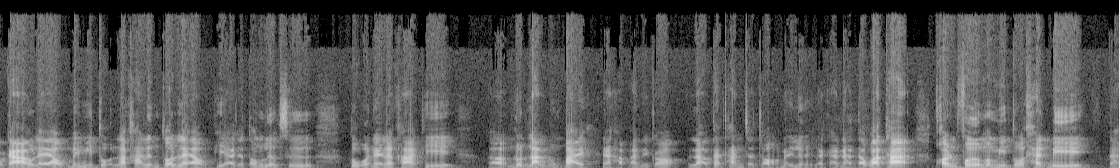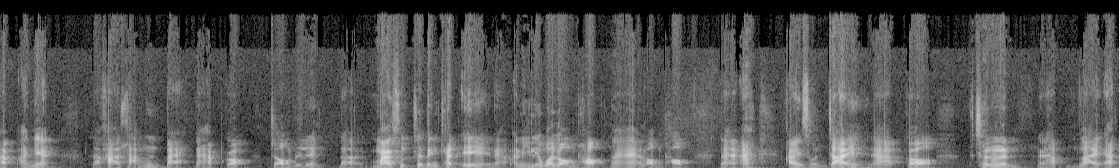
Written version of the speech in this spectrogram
399 แล้ว ไม่มีตั๋วราคาเริ่มต้นแล้ว พี่อาจจะต้องเลือกซื้อตั๋วในราคาที่ลดหลั่นลงไปนะครับ อันนี้ก็แล้วแต่ท่านจะจองได้เลยแล้วกันนะ แต่ว่าถ้าคอนเฟิร์มว่ามีตั๋วแคทบีนะครับ อันเนี้ยราคา 38,000นะครับ ก็จองได้เลย มากสุดจะเป็น Cat A นะครับ อันนี้เรียกว่าลองท็อปนะลองท็อปนะอะใครสนใจนะครับ ก็ เชิญนะครับไลน์แอด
